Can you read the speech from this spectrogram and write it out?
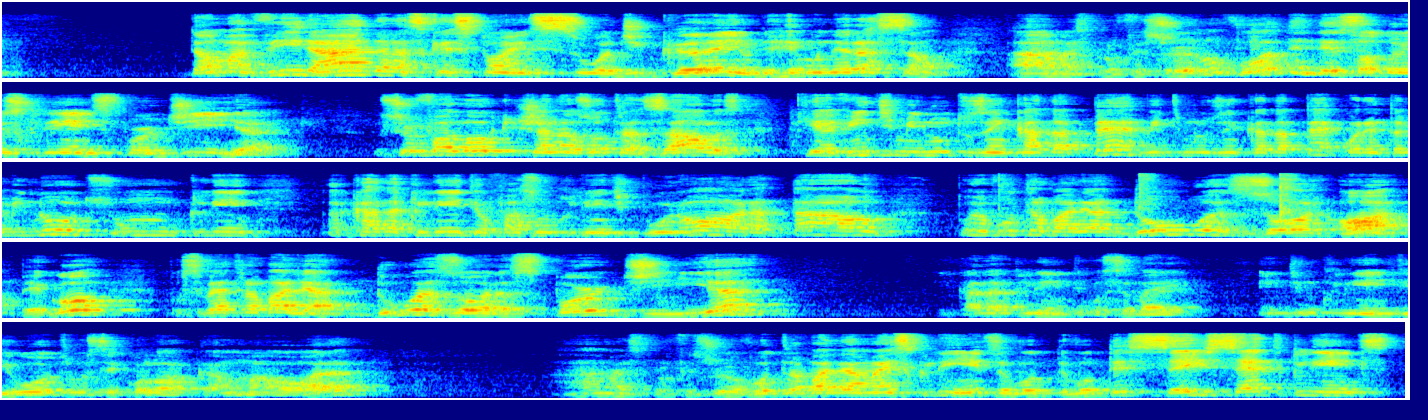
dar uma virada nas questões sua de ganho, de remuneração. Ah, mas professor, eu não vou atender só dois clientes por dia. O senhor falou que já nas outras aulas que é 20 minutos em cada pé, 20 minutos em cada pé, 40 minutos, um cliente, a cada cliente eu faço um cliente por hora, tal. Pô, eu vou trabalhar duas horas. Ó, pegou? Você vai trabalhar duas horas por dia. E cada cliente você vai, entre um cliente e outro, você coloca uma hora. Ah, mas professor, eu vou trabalhar mais clientes, eu vou, eu vou ter seis, sete clientes.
